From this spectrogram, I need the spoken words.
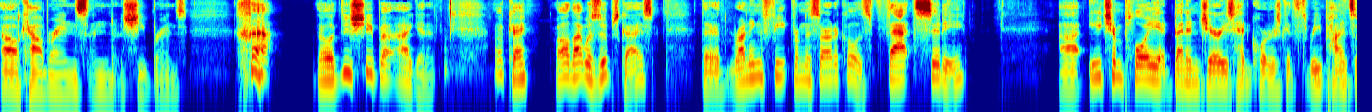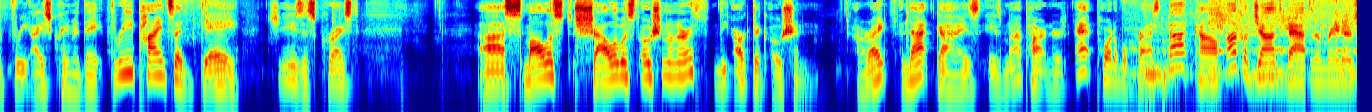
Oh, cow brains and sheep brains. They're like, these sheep, I get it. Okay. Well, that was Oops, guys. The running feet from this article is Fat City. Uh, each employee at Ben and Jerry's headquarters gets three pints of free ice cream a day. Three pints a day. Jesus Christ. Uh, smallest, shallowest ocean on Earth, the Arctic Ocean. All right. And that, guys, is my partners at portablepress.com, Uncle John's Bathroom Readers.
